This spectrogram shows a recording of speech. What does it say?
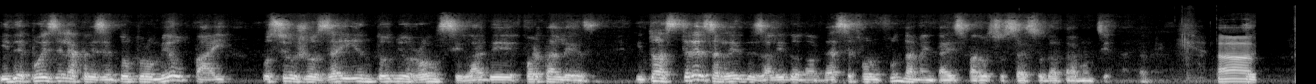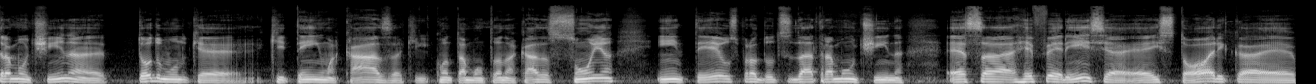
E depois ele apresentou para o meu pai o seu José e Antônio Ronce, lá de Fortaleza. Então, as três redes ali do Nordeste foram fundamentais para o sucesso da Tramontina também. A Tramontina, todo mundo que, é, que tem uma casa, que quando está montando a casa, sonha em ter os produtos da Tramontina. Essa referência é histórica, é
